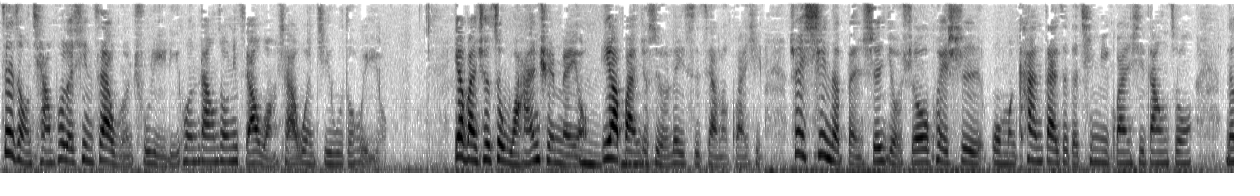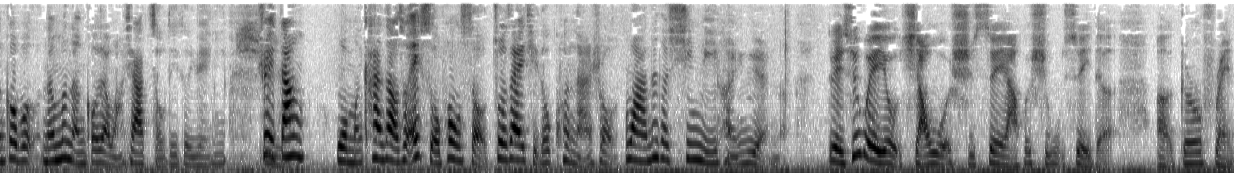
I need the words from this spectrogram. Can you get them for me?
这种强迫的性，在我们处理离婚当中，你只要往下问，几乎都会有。要不然就是完全没有，嗯、要不然就是有类似这样的关系。嗯、所以性的本身有时候会是我们看待这个亲密关系当中能够不能不能够再往下走的一个原因。所以当我们看到说，哎，手碰手坐在一起都困难的时候，哇，那个心离很远了。对，所以我也有小我十岁啊或十五岁的呃 girlfriend，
